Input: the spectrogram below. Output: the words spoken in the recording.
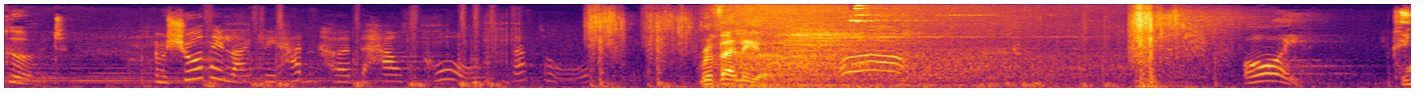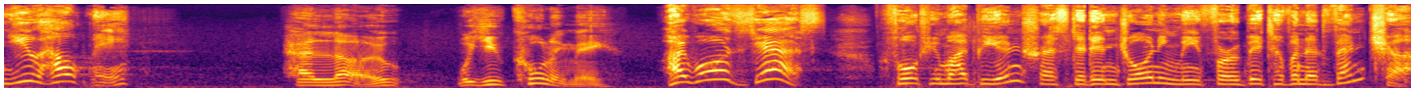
Good. I'm sure they likely hadn't heard the house call, that's all. Revelio. Ah! Oi, can you help me? Hello? Were you calling me? I was, yes. Thought you might be interested in joining me for a bit of an adventure.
